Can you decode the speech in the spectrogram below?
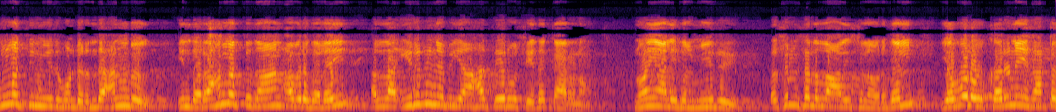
உம்மத்தின் மீது கொண்டிருந்த அன்பு இந்த ரஹமத்து தான் அவர்களை அல்லாஹ் இறுதி நபியாக தேர்வு செய்த காரணம். நோயாளிகள் மீது ரசூல் சல்லா அலிஸ்லாம் அவர்கள் எவ்வளவு கருணையை காட்ட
